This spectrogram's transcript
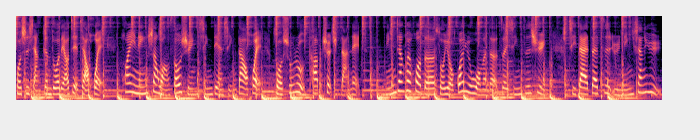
或是想更多了解教会？欢迎您上网搜寻新典行道会，或输入 topchurch.net。您将会获得所有关于我们的最新资讯，期待再次与您相遇。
